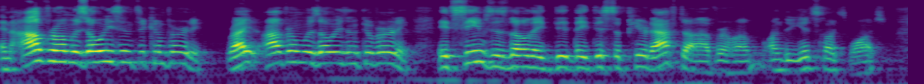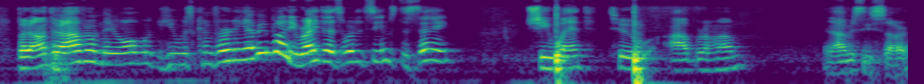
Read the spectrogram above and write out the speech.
And Avram was always into converting, right? Avram was always into converting. It seems as though they did they disappeared after Avraham under Yitzchak's watch, but under hmm. Avram they all were, he was converting everybody, right? That's what it seems to say. She went to Abraham, and obviously Sarah,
